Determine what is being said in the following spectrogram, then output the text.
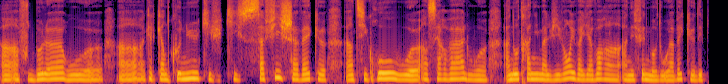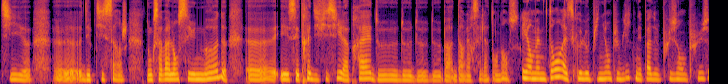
un, footballeur ou euh, un, quelqu'un de connu qui, qui s'affiche avec euh, un tigreau ou euh, un cerval ou un autre animal vivant, il va y avoir un, un effet de mode ou avec des petits des petits singes. Donc ça va lancer une mode et c'est très difficile après de de, de, de bah, d'inverser la tendance. Et en même temps, est-ce que l'opinion publique n'est pas de plus en plus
